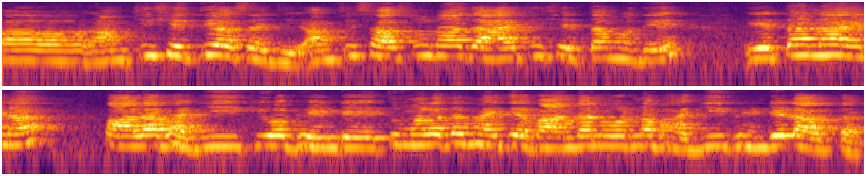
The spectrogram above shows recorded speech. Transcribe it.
आमची शेती असायची. आमची सासू ना जायची शेतामध्ये. येताना आहे ना पालाभाजी किंवा भेंडे तुम्हाला तर माहिती आहे बांधांवरनं भाजी भेंडे लावतात.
